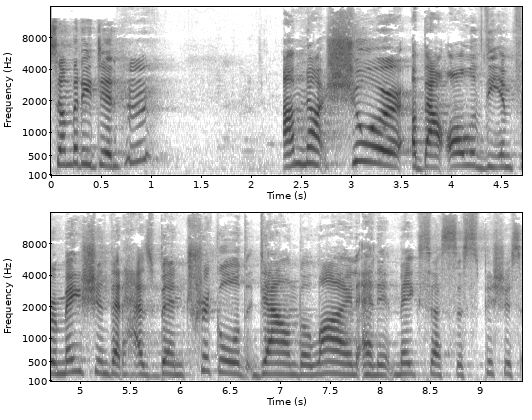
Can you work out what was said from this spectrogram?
Somebody did, hmm? I'm not sure about all of the information that has been trickled down the line, and it makes us suspicious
